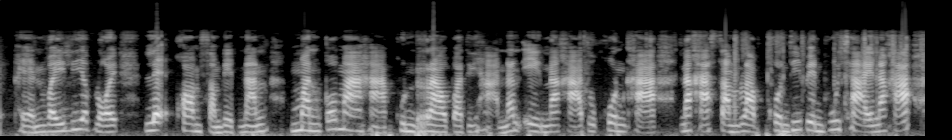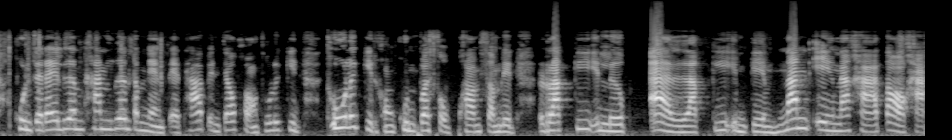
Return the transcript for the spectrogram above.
บแผนไว้เรียบร้อย และความสำเร็จนั้น มันก็มาหาคุณราวปฏิหารนั่นเองนะคะ ทุกคนค่ะนะคะสำหรับคนที่เป็นผู้ชายนะคะ คุณจะได้เลื่อนขั้นเลื่อนตำแหน่งแต่ถ้าเป็นเจ้าของธุรกิจ ธุรกิจของคุณประสบความสำเร็จ Lucky in Love and Lucky in Game นั่นเองนะคะ ต่อค่ะ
